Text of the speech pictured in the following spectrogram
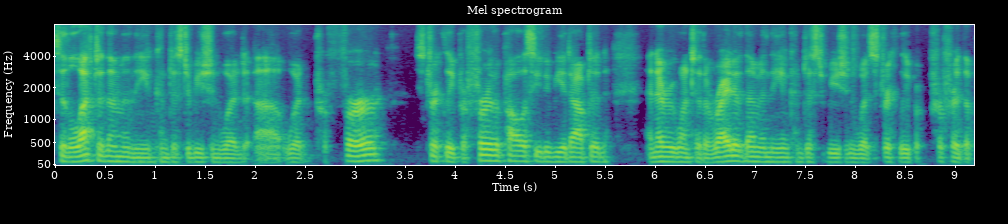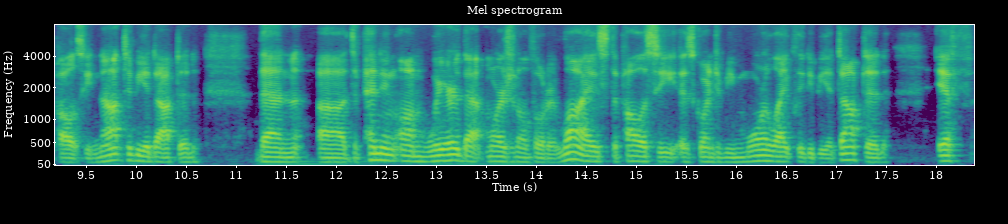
to the left of them in the income distribution would would prefer strictly prefer the policy to be adopted, and everyone to the right of them in the income distribution would strictly prefer the policy not to be adopted, then uh, depending on where that marginal voter lies, the policy is going to be more likely to be adopted if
